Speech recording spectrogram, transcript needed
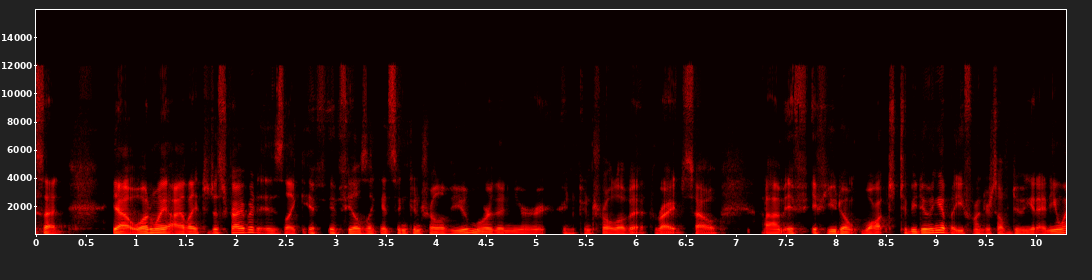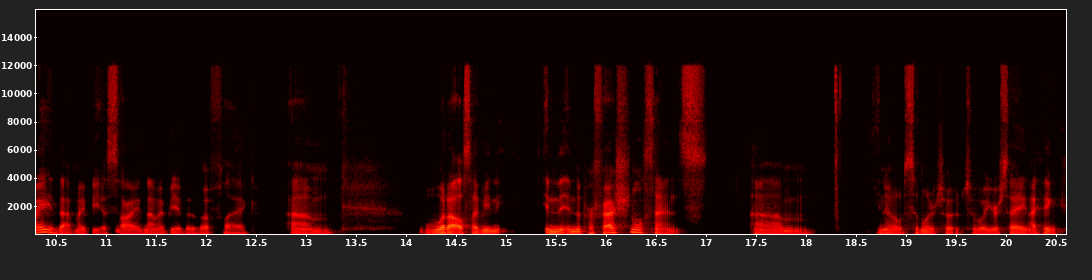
said. Yeah, one way I like to describe it is like if it feels like it's in control of you more than you're in control of it, right? So, um, if if you don't want to be doing it, but you find yourself doing it anyway, that might be a sign. That might be a bit of a flag. Um, what else? I mean, in in the professional sense, um, you know, similar to to what you're saying, I think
